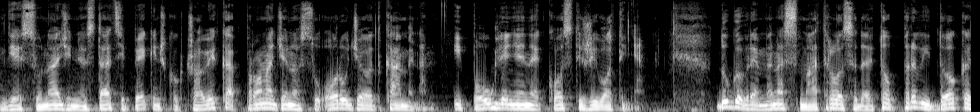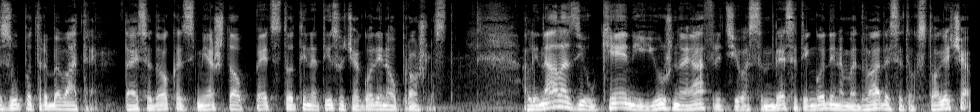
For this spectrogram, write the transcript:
gdje su nađeni ostaci pekinčkog čovjeka, pronađena su oruđa od kamena i pougljenjene kosti životinja. Dugo vremena smatralo se da je to prvi dokaz upotrebe vatre. Taj se dokaz smještao 500 tisuća godina u prošlost. Ali nalazi u Keniji i Južnoj Africi u 80. godinama 20. stoljeća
